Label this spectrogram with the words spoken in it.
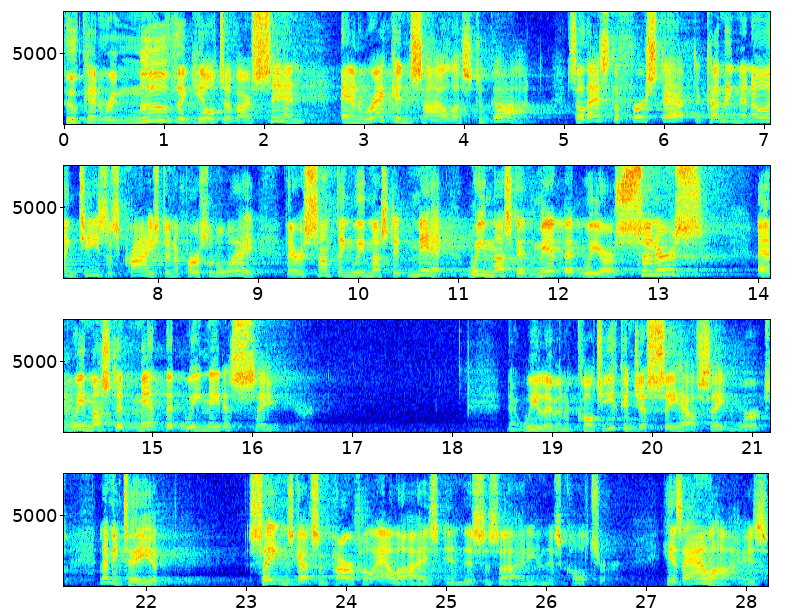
who can remove the guilt of our sin and reconcile us to God. So that's the first step to coming to knowing Jesus Christ in a personal way. There is something we must admit. We must admit that we are sinners, and we must admit that we need a Savior. Now, we live in a culture, you can just see how Satan works. Let me tell you, Satan's got some powerful allies in this society, in this culture. His allies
